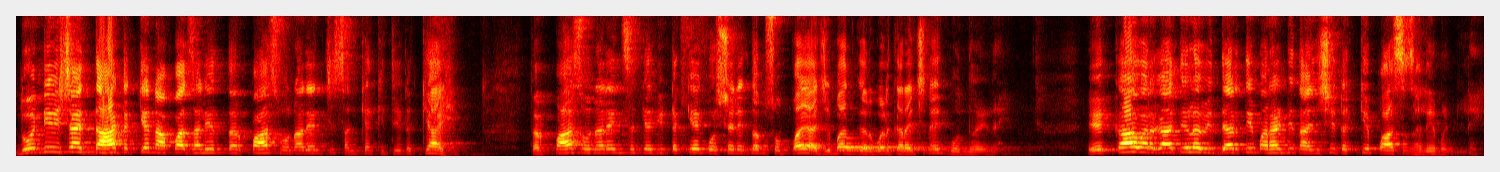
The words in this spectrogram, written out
दोन्ही विषयात दहा टक्के नापास झाले तर पास होणाऱ्यांची संख्या किती टक्के आहे? तर पास होणाऱ्यांची संख्या किती टक्के क्वेश्चन एकदम सोपा आहे अजिबात गडबड करायची नाही गोंधळ नाही. एका वर्गातील विद्यार्थी मराठीत ऐंशी टक्के पास झाले म्हटले.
